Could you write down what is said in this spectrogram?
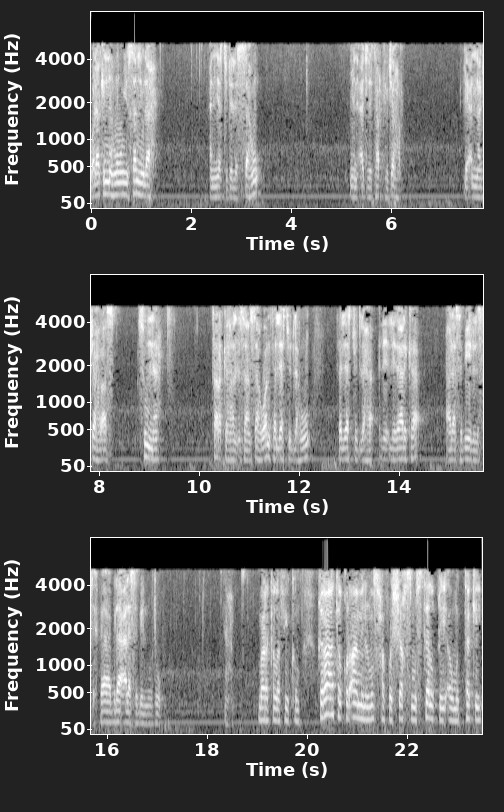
ولكنه يسن له أن يسجد للسهو من أجل ترك الجهر لأن الجهر سنة تركها الإنسان سهوا فليسجد له فليسجد لها لذلك على سبيل الاستحباب لا على سبيل الوجوب. نعم. بارك الله فيكم. قراءة القرآن من المصحف والشخص مستلقي أو متكي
